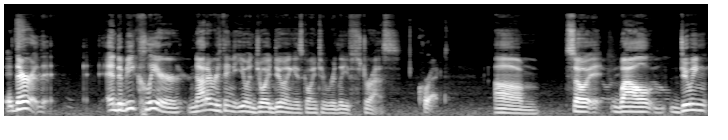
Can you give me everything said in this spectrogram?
it's- there. And to be clear, not everything that you enjoy doing is going to relieve stress. correct. Um, so it, while doing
